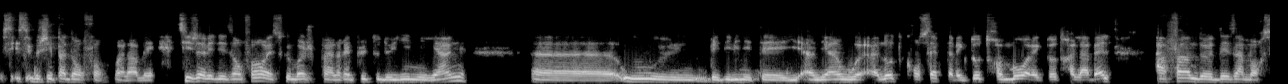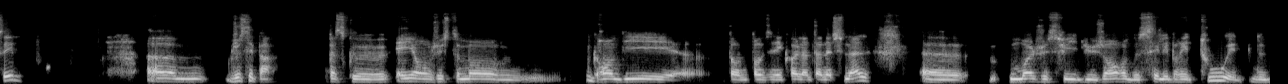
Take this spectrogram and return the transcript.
J'ai pas d'enfants, voilà. Mais si j'avais des enfants, est-ce que moi je parlerais plutôt de yin et yang euh, ou des divinités indiennes ou un autre concept avec d'autres mots, avec d'autres labels, afin de désamorcer? Euh, Je sais pas, parce que ayant justement grandi euh, dans, dans une école internationale, euh, moi, je suis du genre de célébrer tout et de,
